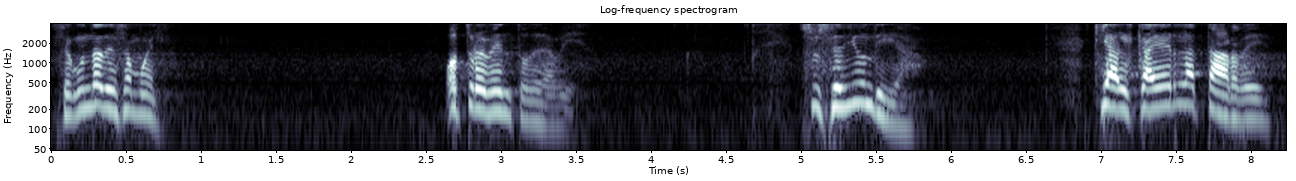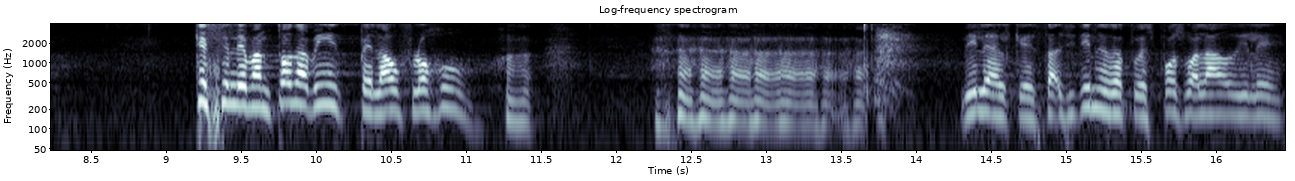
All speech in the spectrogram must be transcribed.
Segunda de Samuel. Otro evento de David. Sucedió un día que al caer la tarde, que se levantó David pelado flojo. dile al que está, si tienes a tu esposo al lado, dile,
